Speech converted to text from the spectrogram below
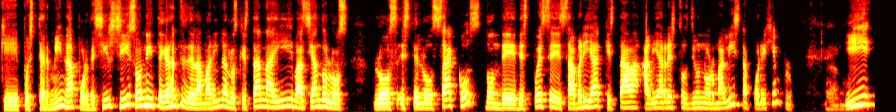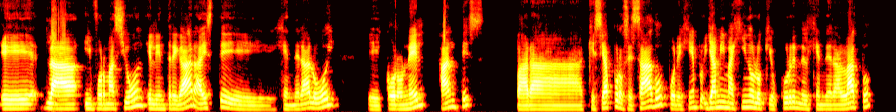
que pues termina por decir, sí, son integrantes de la Marina los que están ahí vaciando los, los, este, los sacos, donde después se sabría que estaba, había restos de un normalista, por ejemplo. Y eh, la información, el entregar a este general hoy, eh, coronel, antes, para que sea procesado, por ejemplo, ya me imagino lo que ocurre en el generalato,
